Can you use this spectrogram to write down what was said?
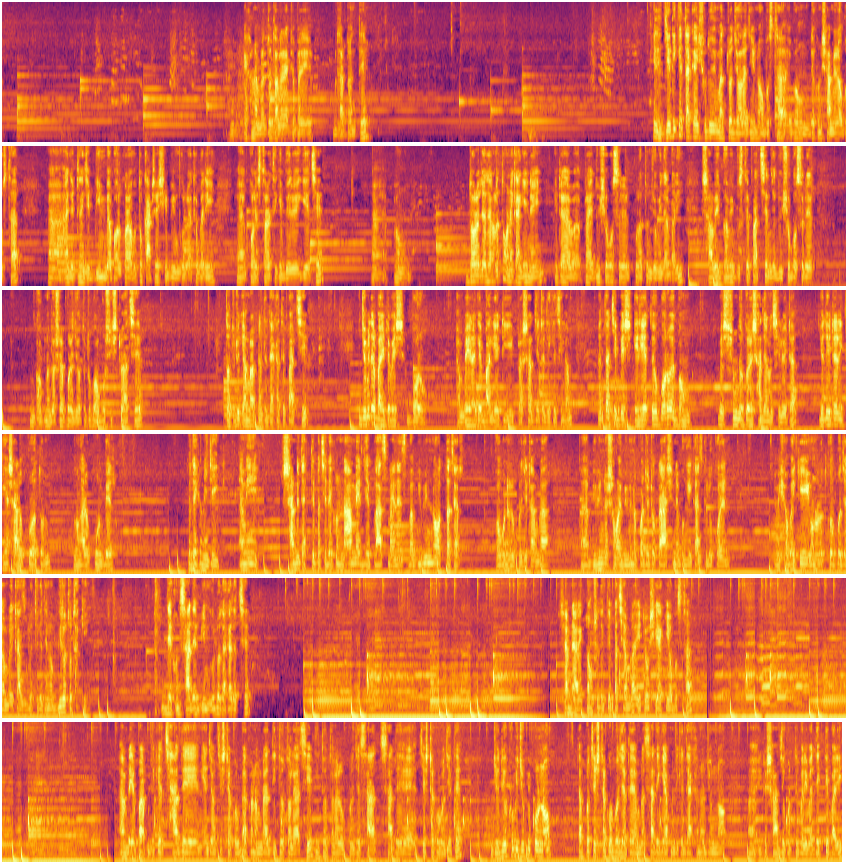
এখন আমরা দোতলার একেবারে দ্বার প্রান্তে। যেদিকে তাকাই শুধুই মাত্র জরাজীর্ণ অবস্থা এবং দেখুন সামনের অবস্থা। আগের দিনে যে বিম ব্যবহার করা হতো কাঠের, সেই বিমগুলো একেবারেই পলেস্তরা থেকে বের হয়ে গিয়েছে। এবং দরজা জানালা তো অনেক আগেই নেই। এটা প্রায় দুইশো বছরের পুরাতন জমিদার বাড়ি। স্বাভাবিকভাবে বুঝতে পারছেন যে দুইশো বছরের ভগ্ন দশার পরে যতটুকু অবশিষ্ট আছে ততটুকু আমরা আপনাকে দেখাতে পারছি। জমিদার বাড়িটা বেশ বড়। আমরা এর আগে বালিয়াটি প্রাসাদ যেটা দেখেছিলাম, তার চেয়ে বেশ এরিয়াতেও বড় এবং বেশ সুন্দর করে সাজানো ছিল এটা। যদি এটার ইতিহাস আরও পুরাতন এবং আরও পূর্বের। তো দেখুন এই যে, আমি সামনে দেখতে পাচ্ছি, দেখুন, নামের যে প্লাস মাইনাস বা বিভিন্ন অত্যাচার ভবনের উপরে, যেটা আমরা বিভিন্ন সময় বিভিন্ন পর্যটকরা আসেন এবং এই কাজগুলো করেন। আমি সবাইকে অনুরোধ করব যে আমরা এই কাজগুলো থেকে যেন বিরত থাকি। দেখুন, ছাদের বিমগুলো দেখা যাচ্ছে। সামনে আরেকটা অংশ দেখতে পাচ্ছি আমরা, এটাও সে একই অবস্থা। আমরা এরপর আপনাদেরকে ছাদে নিয়ে যাওয়ার চেষ্টা করব। এখন আমরা দ্বিতীয় তলে আছি। দ্বিতীয় তলার উপরে যে ছাদ, ছাদে চেষ্টা করব যেতে। যদিও খুবই ঝুঁকিপূর্ণ, তারপর চেষ্টা করব যাতে আমরা ছাদে গিয়ে আপনাদেরকে দেখানোর জন্য একটু সাহায্য করতে পারি বা দেখতে পারি।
